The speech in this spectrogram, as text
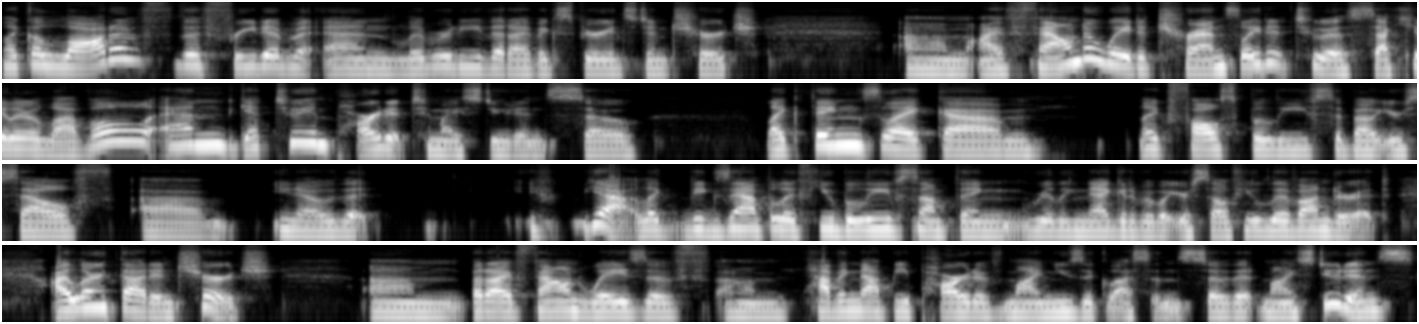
like a lot of the freedom and liberty that I've experienced in church, um, I've found a way to translate it to a secular level and get to impart it to my students. So, like things like um, like false beliefs about yourself, um, you know that. If, yeah, like the example, if you believe something really negative about yourself, you live under it. I learned that in church. Um, but I've found ways of um, having that be part of my music lessons so that my students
